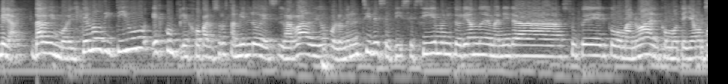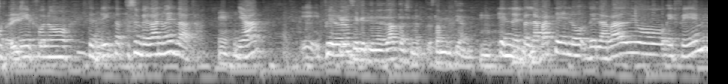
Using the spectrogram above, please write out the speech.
Mira, da lo mismo, el tema auditivo es complejo, para nosotros también lo es. La radio, por lo menos en Chile, se, se sigue monitoreando de manera súper como manual, como te llaman por teléfono, te entrevistan, entonces en verdad no es data. ¿ya? Eh, pero que dice que tiene data está mintiendo. en el- la parte de, lo, de la radio FM,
